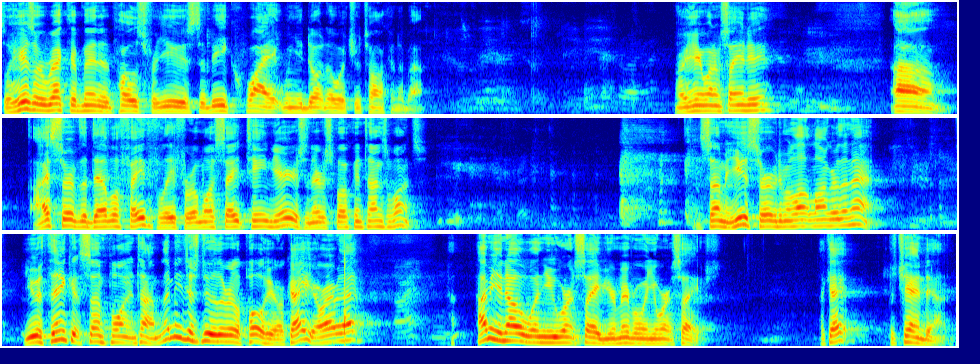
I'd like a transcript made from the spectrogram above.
So here's a recommended pose for you is to be quiet when you don't know what you're talking about. Are you hearing what I'm saying to you? Um, I served the devil faithfully for almost 18 years and never spoke in tongues once. And some of you served him a lot longer than that. You would think at some point in time, let me just do the real poll here, okay? You all right with that? All right. How many of you know when you weren't saved, you remember when you weren't saved? Okay? Put your hand down.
